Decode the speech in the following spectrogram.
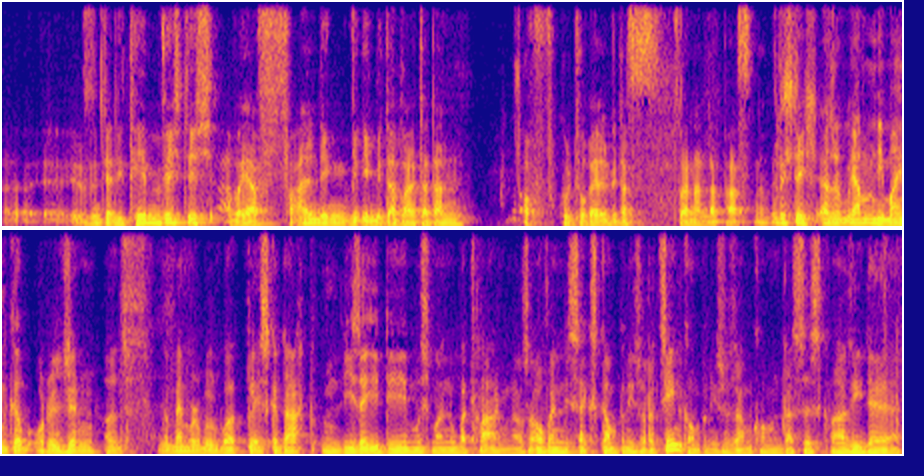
äh, sind ja die Themen wichtig, aber ja vor allen Dingen, wie die Mitarbeiter dann auch kulturell, wie das zueinander passt. Ne? Richtig, also wir haben die Mindcap Origin als Memorable Workplace gedacht und diese Idee muss man übertragen. Also auch wenn die sechs Companies oder zehn Companies zusammenkommen, das ist quasi der,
